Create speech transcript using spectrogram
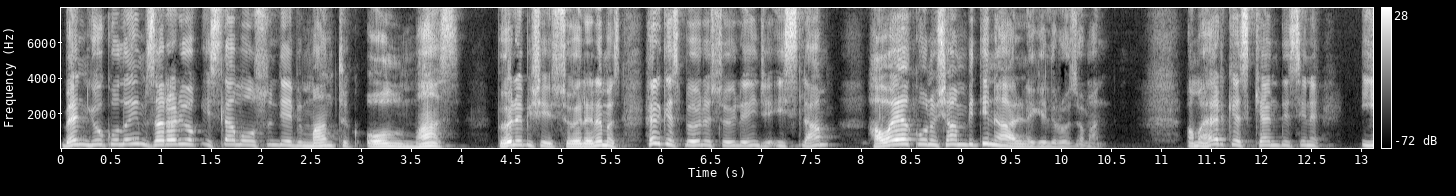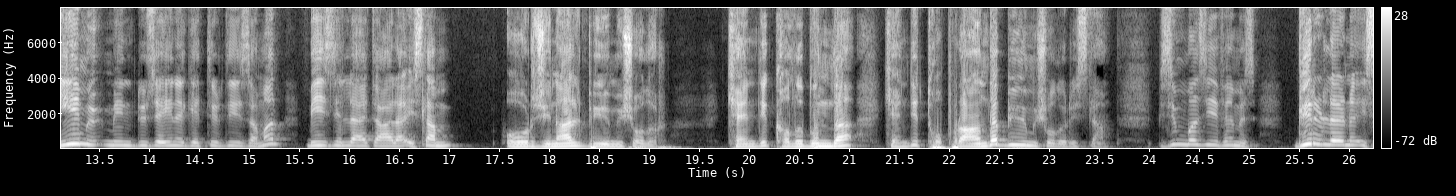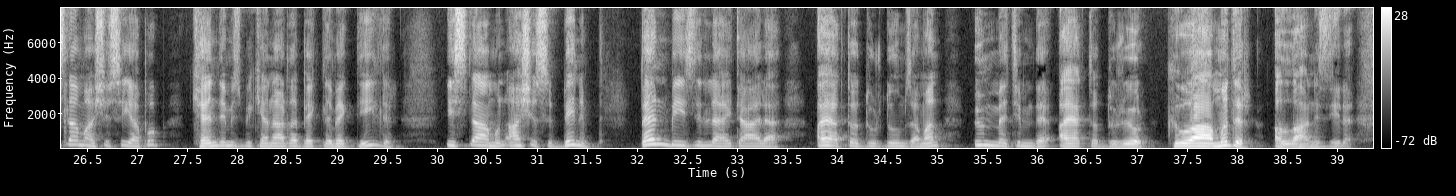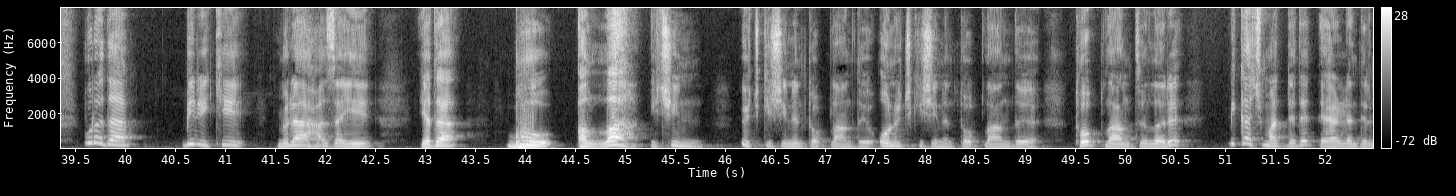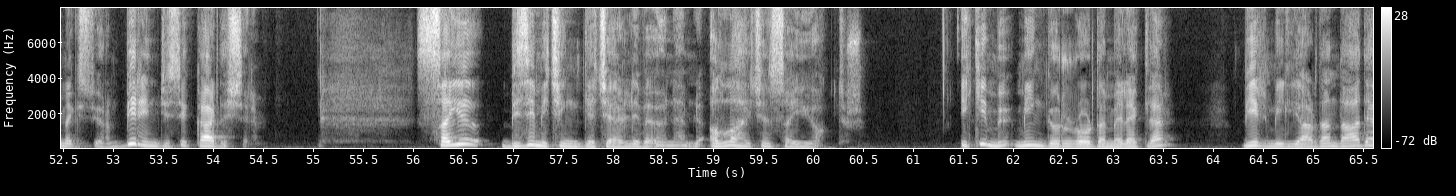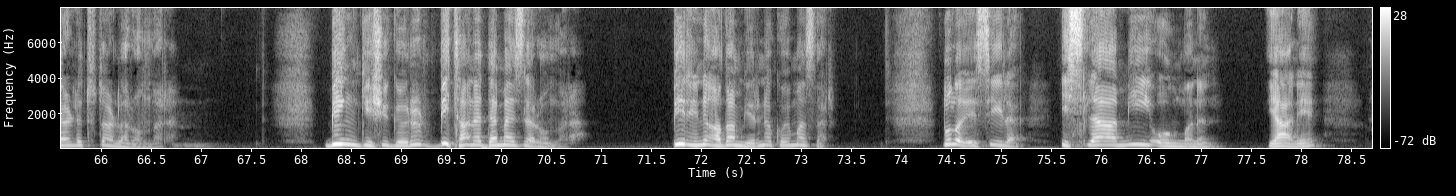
ben yok olayım zarar yok İslam olsun diye bir mantık olmaz. Böyle bir şey söylenemez. Herkes böyle söyleyince İslam havaya konuşan bir din haline gelir o zaman. Ama herkes kendisini iyi mümin düzeyine getirdiği zaman biiznillahü teala İslam orijinal büyümüş olur. Kendi kalıbında, kendi toprağında büyümüş olur İslam. Bizim vazifemiz birilerine İslam aşısı yapıp kendimiz bir kenarda beklemek değildir. İslam'ın aşısı benim. Ben biiznillahü teala ayakta durduğum zaman ümmetim de ayakta duruyor kıvamıdır Allah'ın izniyle. Burada bir iki mülahazayı ya da bu Allah için üç kişinin toplandığı, 13 kişinin toplandığı toplantıları birkaç maddede değerlendirmek istiyorum. Birincisi kardeşlerim, sayı bizim için geçerli ve önemli. Allah için sayı yoktur. İki mümin görür orada melekler, bir milyardan daha değerli tutarlar onları. Bin kişi görür, bir tane demezler onlara. Birini adam yerine koymazlar. Dolayısıyla İslami olmanın, yani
